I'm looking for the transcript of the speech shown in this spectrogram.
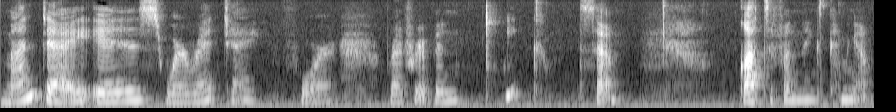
Monday is Wear Red Day for Red Ribbon Week. So lots of fun things coming up.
